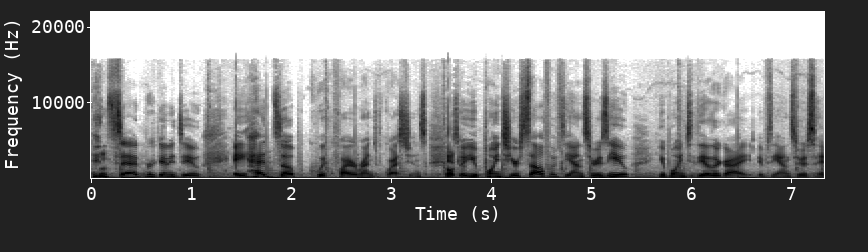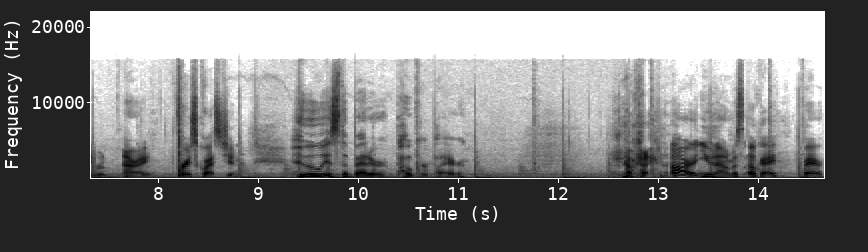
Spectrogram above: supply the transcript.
instead, we're going to do a heads up quick fire round of questions. So you point to yourself if the answer is you, you point to the other guy if the answer is him. All right, first question Who is the better poker player? Okay, all right, unanimous. Okay, fair.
